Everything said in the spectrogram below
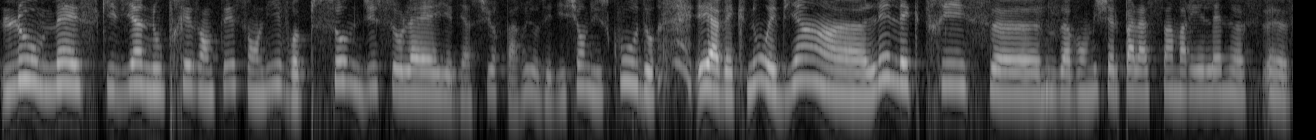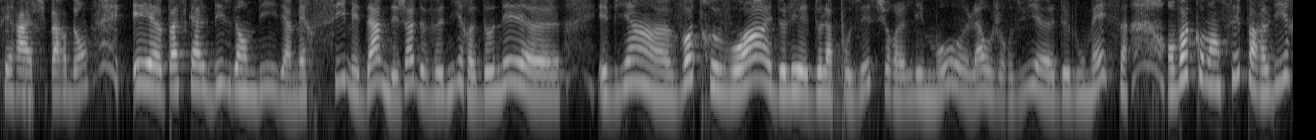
Lou Mess qui vient nous présenter son livre Psaume du Soleil, et bien sûr paru aux éditions du Scudo. Et avec nous, eh bien, euh, les lectrices, euh, nous avons Michel Palassin, Marie-Hélène euh, Ferracci, pardon, et euh, Pascal Bisgambilla. Merci, mesdames, déjà de venir donner, eh bien, votre voix et de, les- de la poser sur les mots, là, aujourd'hui, de Lou Mess. On va commencer par lire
